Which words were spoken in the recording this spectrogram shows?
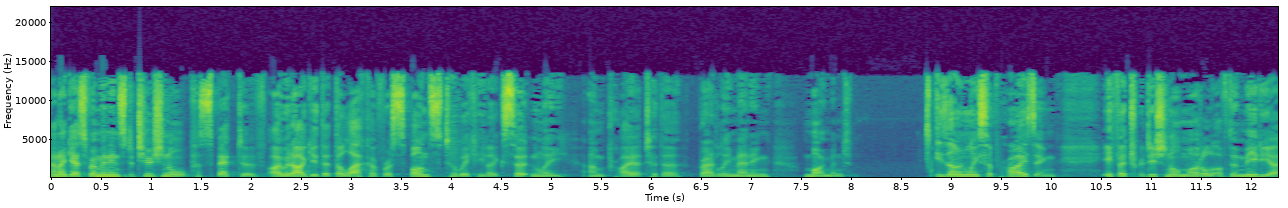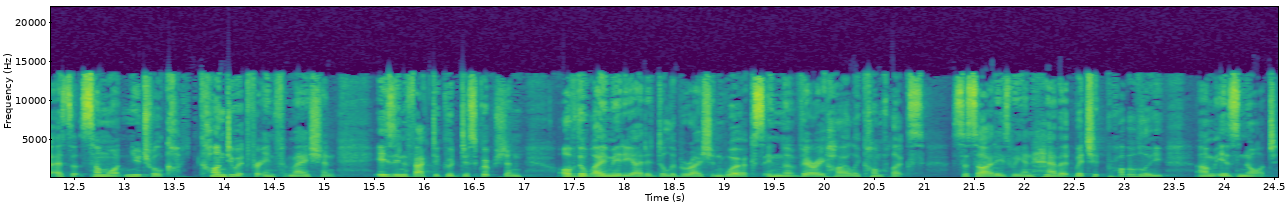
And I guess from an institutional perspective, I would argue that the lack of response to WikiLeaks, certainly um, prior to the Bradley Manning moment, is only surprising if a traditional model of the media as a somewhat neutral conduit for information is in fact a good description of the way mediated deliberation works in the very highly complex societies we inhabit, which it probably um, is not.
